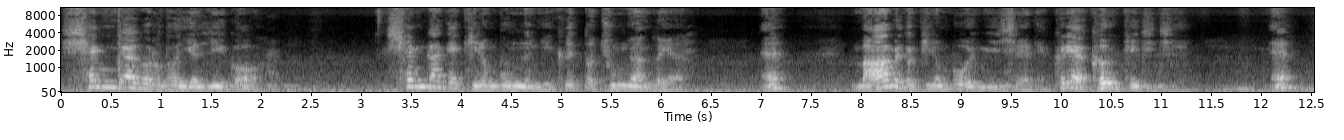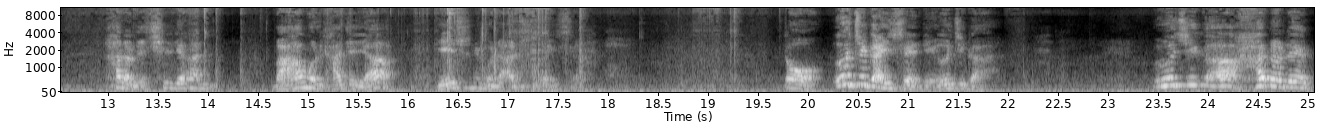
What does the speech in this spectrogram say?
생각으로도 열리고 생각에 기름 붓는 게 그것도 중요한 거야. 에? 마음에도 기름 부음이 있어야 돼. 그래야 거룩해지지. 에? 하나님의 신령한 마음을 가져야 예수님을 알 수가 있어. 또 의지가 있어야 돼 의지가. 의지가 하늘에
